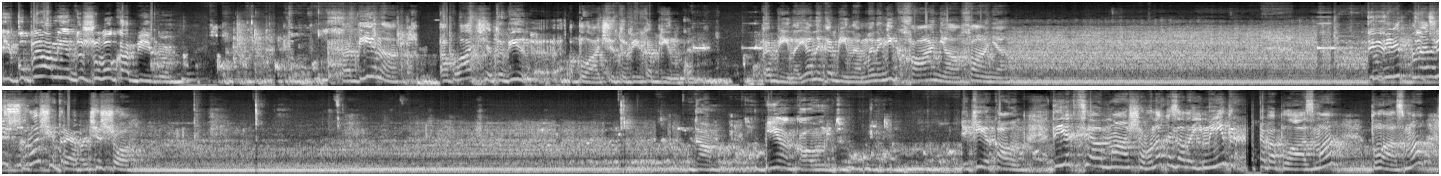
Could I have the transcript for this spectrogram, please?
І купила мені душову кабіну. Кабіна оплачує тобі, е, оплачує тобі кабінку. Кабіна. Я не кабіна, в мене нік Ханя, Ханя. Ти, Тобі від мене чи що? гроші треба, чи що? Да. І аккаунт. Який аккаунт? Ти як ця Маша, вона казала, мені треба плазма, плазма,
